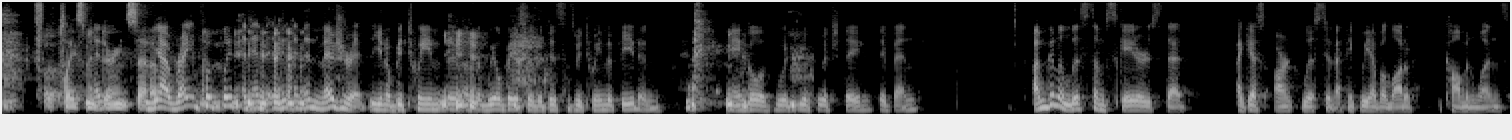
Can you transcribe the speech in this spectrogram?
foot placement and, during setup. Yeah, right. Foot placement, and, and, and, then measure it. You know, between the, the wheelbase or the distance between the feet and angle with, with which they they bend. I'm going to list some skaters that I guess aren't listed. I think we have a lot of common ones,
